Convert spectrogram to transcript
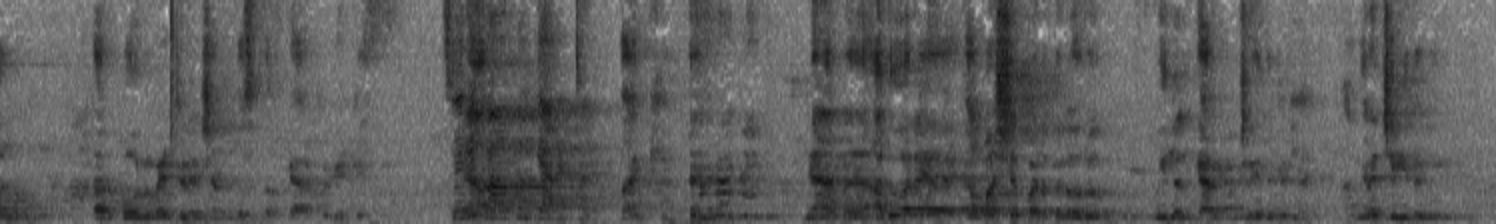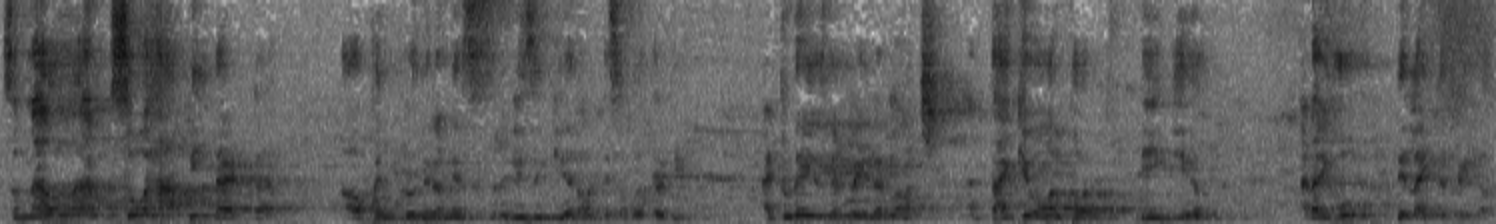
വന്നു. ടർബോയിൽ വെറ്ററിൻ ഷൺമുഖസുന്ദരം ക്യാരക്ടർ കിട്ടി. താങ്ക് യു ഞാൻ അതുവരെ കമേഴ്ഷ്യൽ പടത്തിൽ ഒരു വില്ലൻ ക്യാരക്ടർ ചെയ്തിട്ടില്ല. അങ്ങനെ ചെയ്തത് so now I'm so happy that our film Rudram is releasing here on December 30 and today is the trailer launch. And thank you all for being and I hope they like the trailer.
